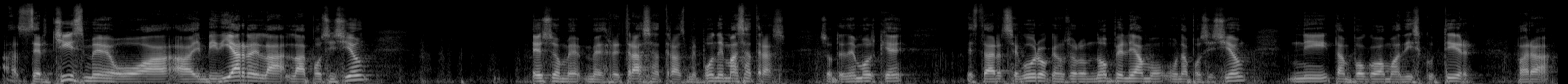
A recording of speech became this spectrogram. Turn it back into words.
hacer chisme o a, envidiarle la, posición, eso me, retrasa atrás, me pone más atrás. Eso tenemos que estar seguros que nosotros no peleamos una posición ni tampoco vamos a discutir para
